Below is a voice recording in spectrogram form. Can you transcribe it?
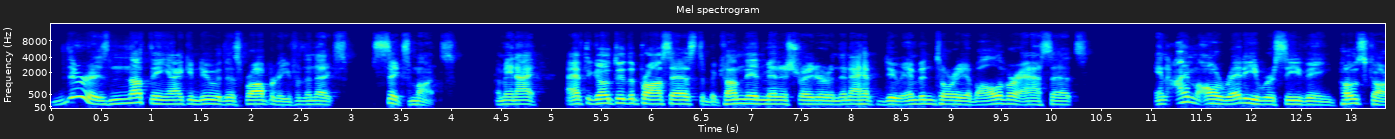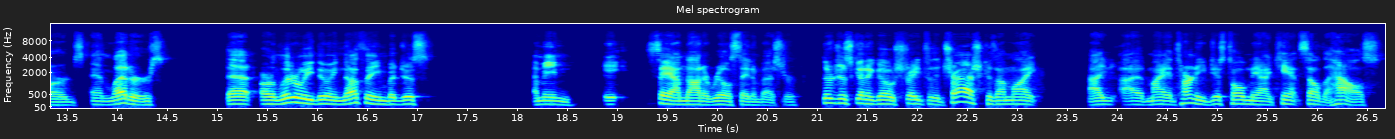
There is nothing I can do with this property for the next six months. I mean, I, I have to go through the process to become the administrator, and then I have to do inventory of all of our assets. And I'm already receiving postcards and letters that are literally doing nothing but just, I mean, it, say I'm not a real estate investor. They're just going to go straight to the trash because I'm like, I, I my attorney just told me I can't sell the house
